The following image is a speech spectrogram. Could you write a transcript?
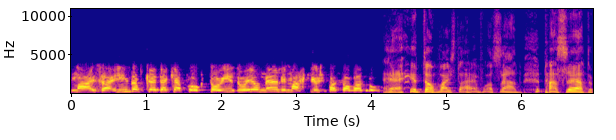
mais ainda, porque daqui a pouco estou indo eu, Nelly e Marquinhos para Salvador. É, então vai estar reforçado. Tá certo.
